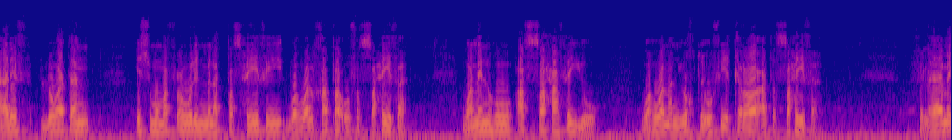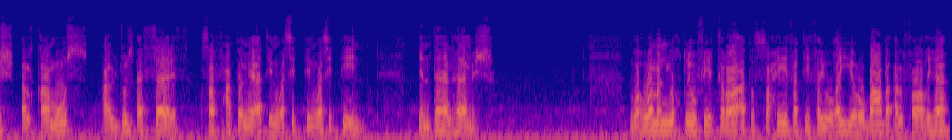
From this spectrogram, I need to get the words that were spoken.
ألف لغة. اسم مفعول من التصحيف وهو الخطأ في الصحيفة. ومنه الصحفي. وهو من يخطئ في قراءة الصحيفة. في الهامش القاموس الجزء الثالث صفحة مئة وست وستين. انتهى الهامش. وهو من يخطئ في قراءة الصحيفة فيغير بعض ألفاظها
